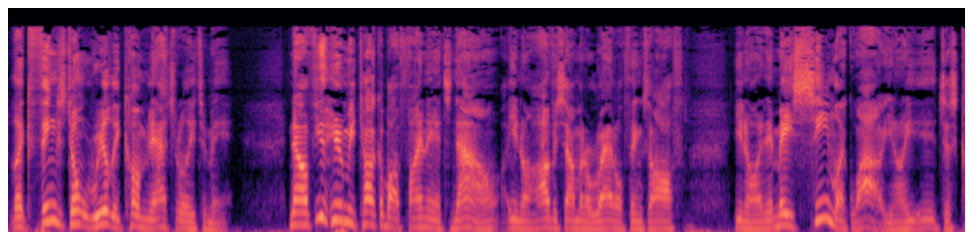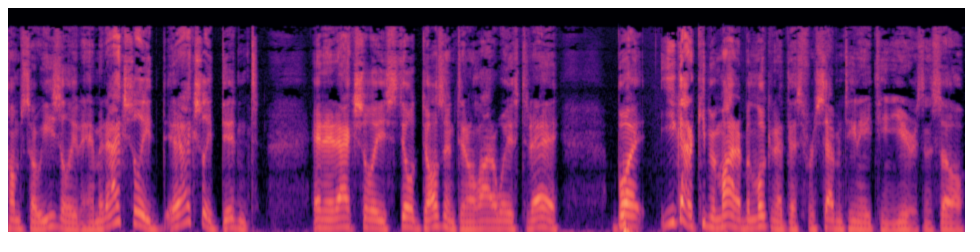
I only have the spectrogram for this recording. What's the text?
Like things don't really come naturally to me. Now, if you hear me talk about finance now, you know, obviously I'm going to rattle things off you know, and it may seem like wow, you know, it just comes so easily to him. It actually it actually didn't. And it actually still doesn't in a lot of ways today. But you got to keep in mind I've been looking at this for 17, 18 years. And so,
